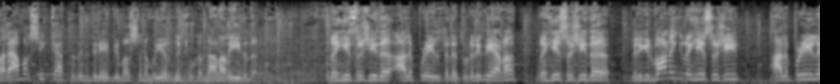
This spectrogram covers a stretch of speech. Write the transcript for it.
പരാമർശിക്കാത്തതിനെതിരെ വിമർശനം ഉയർന്നിട്ടുണ്ടെന്നാണ് അറിയുന്നത്. റഹീസ് റഷീദ് ആലപ്പുഴയിൽ തന്നെ തുടരുകയാണ്. Rahees Rasheed very good morning Rahees Rasheed. ആലപ്പുഴയിൽ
